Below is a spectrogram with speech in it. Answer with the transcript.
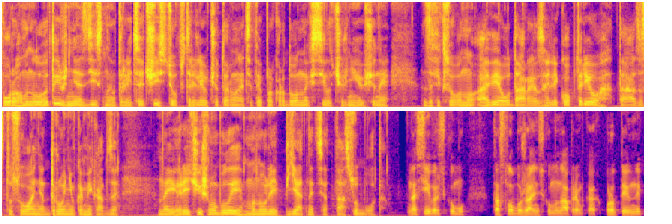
Ворог минулого тижня здійснив 36 обстрілів 14 прикордонних сіл Чернігівщини. Зафіксовано авіаудари з гелікоптерів та застосування дронів камікадзе. Найгарячішими були минулі п'ятниця та субота. На Сіверському та Слобожанському напрямках противник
